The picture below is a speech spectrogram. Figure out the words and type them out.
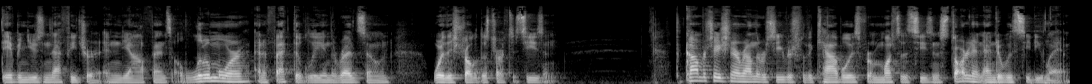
they've been using that feature in the offense a little more and effectively in the red zone where they struggled to start the season. The conversation around the receivers for the Cowboys for much of the season started and ended with CeeDee Lamb.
